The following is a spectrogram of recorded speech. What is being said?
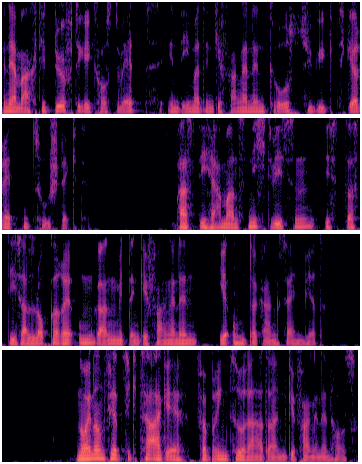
denn er macht die dürftige Kost wett, indem er den Gefangenen großzügig Zigaretten zusteckt. Was die Hermanns nicht wissen, ist, dass dieser lockere Umgang mit den Gefangenen ihr Untergang sein wird. 49 Tage verbringt Surada im Gefangenenhaus.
